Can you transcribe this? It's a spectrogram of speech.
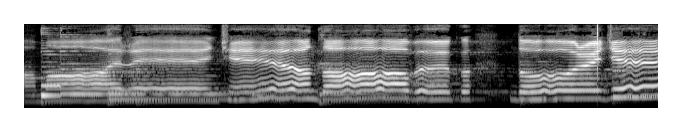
Amarençe davık dorce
